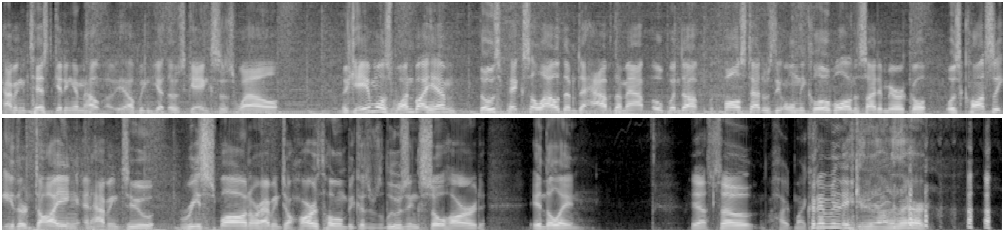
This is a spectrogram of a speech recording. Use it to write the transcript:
having Tist getting him help, helping get those ganks as well. The game was won by him. Those picks allowed them to have the map opened up. But Falstad was the only global on the side of Miracle, was constantly either dying and having to respawn or having to hearth home because it was losing so hard in the lane. Yeah, so hide my couldn't really get it out of there.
